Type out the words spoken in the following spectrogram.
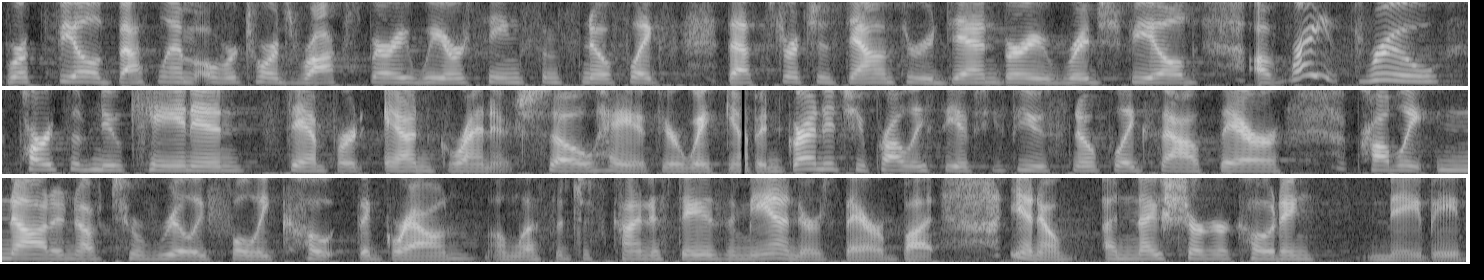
Brookfield, Bethlehem, over towards Roxbury, we are seeing some snowflakes that stretches down through Danbury, Ridgefield, uh, right through parts of New Canaan, Stamford, and Greenwich. So, hey, if you're waking up in Greenwich, you probably see a few snowflakes out there. Probably not enough to really fully coat the ground, unless it just kind of stays in meanders there. But, you know, a nice sugar coating maybe.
